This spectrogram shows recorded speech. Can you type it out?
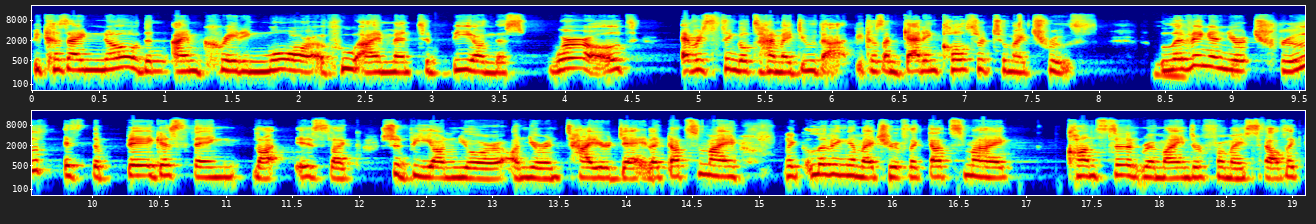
because I know that I'm creating more of who I'm meant to be on this world every single time I do that because I'm getting closer to my truth. Mm-hmm. Living in your truth is the biggest thing that is like should be on your on your entire day. Like that's my like living in my truth. Like that's my constant reminder for myself like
